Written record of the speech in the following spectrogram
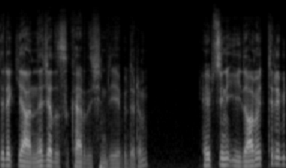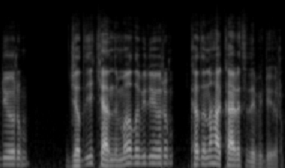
Direkt ya ne cadısı kardeşim diyebilirim. Hepsini idam ettirebiliyorum. Cadıyı kendime alabiliyorum. Kadına hakaret edebiliyorum.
